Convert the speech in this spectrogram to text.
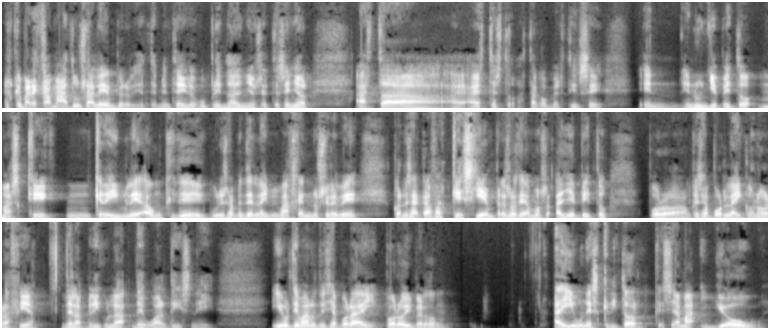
es que parezca Matusalén, pero evidentemente ha ido cumpliendo años este señor hasta a este esto, hasta convertirse en, en un yepeto más que mm, creíble, aunque curiosamente en la imagen no se le ve con esas gafas que siempre asociamos a yepeto, por, aunque sea por la iconografía de la película de Walt Disney. Y última noticia por ahí, por hoy, perdón. Hay un escritor que se llama Joe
